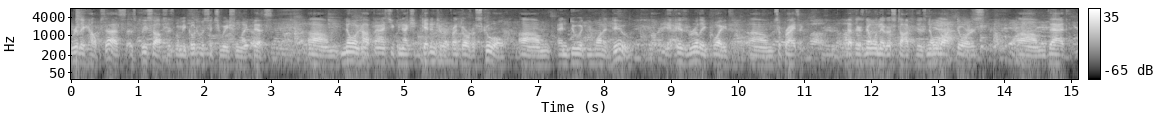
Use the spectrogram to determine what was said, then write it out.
really helps us as police officers when we go to a situation like this. Um, knowing how fast you can actually get into the front door of a school um, and do what you want to do is really quite um, surprising. That there's no one there to stop there's no locked doors, um, that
